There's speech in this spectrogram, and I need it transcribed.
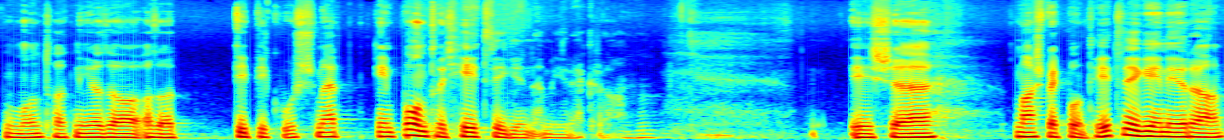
mondhatni az a, az a tipikus, mert én pont, hogy hétvégén nem érek rá. És más meg pont hétvégén ér rá,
